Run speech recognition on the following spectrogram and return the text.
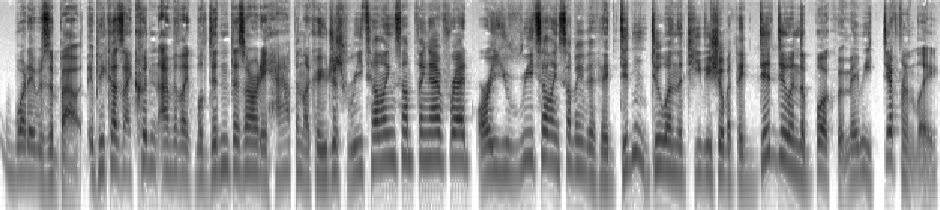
what it was about because I couldn't. I was like, well, didn't this already happen? Like, are you just retelling something I've read, or are you retelling something that they didn't do on the TV show, but they did do in the book, but maybe differently?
